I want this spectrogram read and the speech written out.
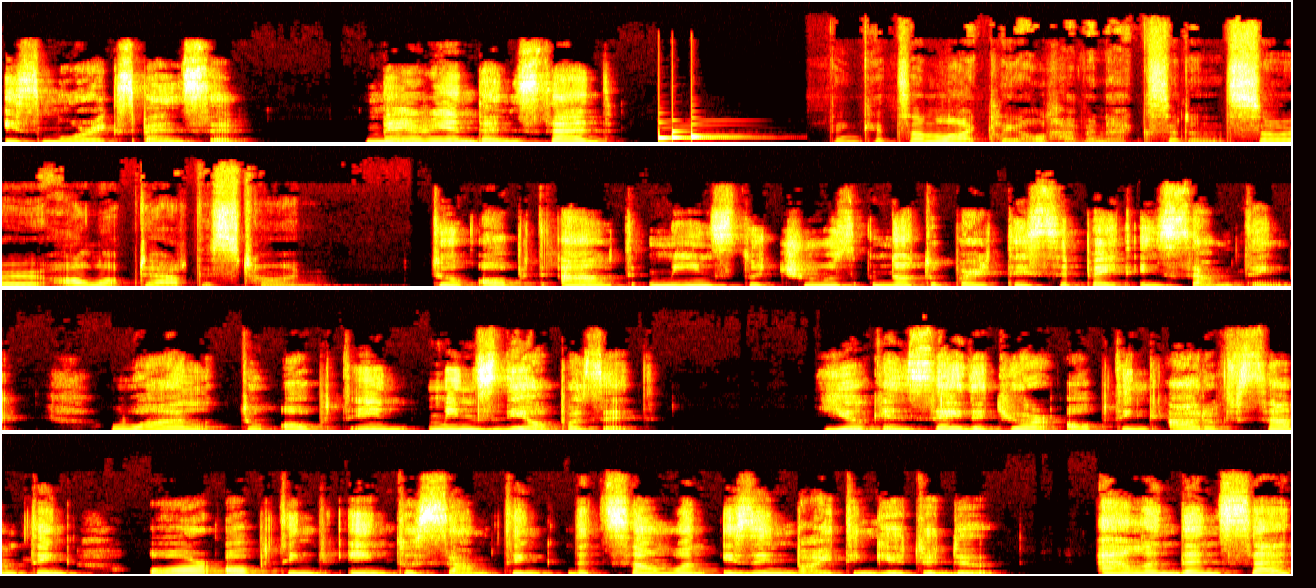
is more expensive. Marian then said, I think it's unlikely I'll have an accident, so I'll opt out this time. To opt out means to choose not to participate in something, while to opt in means the opposite. You can say that you are opting out of something or opting into something that someone is inviting you to do. Alan then said,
